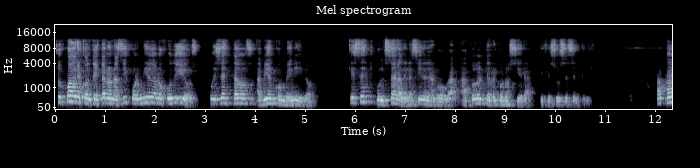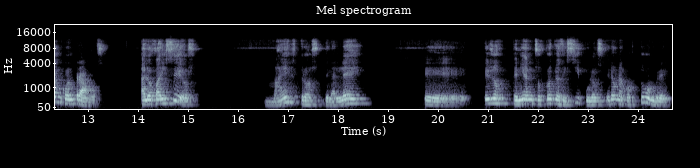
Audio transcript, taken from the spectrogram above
Sus padres contestaron así por miedo a los judíos, pues ya estados habían convenido que se expulsara de la sinagoga a todo el que reconociera que Jesús es el Cristo. Acá encontramos a los fariseos, maestros de la ley, eh, ellos tenían sus propios discípulos, era una costumbre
